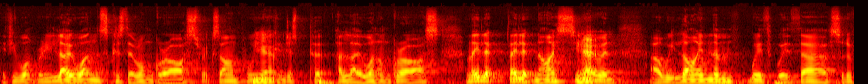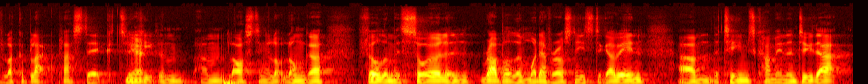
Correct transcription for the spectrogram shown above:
if you want really low ones because they're on grass, for example, Yeah. you can just put a low one on grass, and they look they look nice, you Yeah. know. And uh, we line them with with uh, sort of like a black plastic to Yeah. keep them um, lasting a lot longer. Fill them with soil and rubble and whatever else needs to go in. Um, the teams come in and do that.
